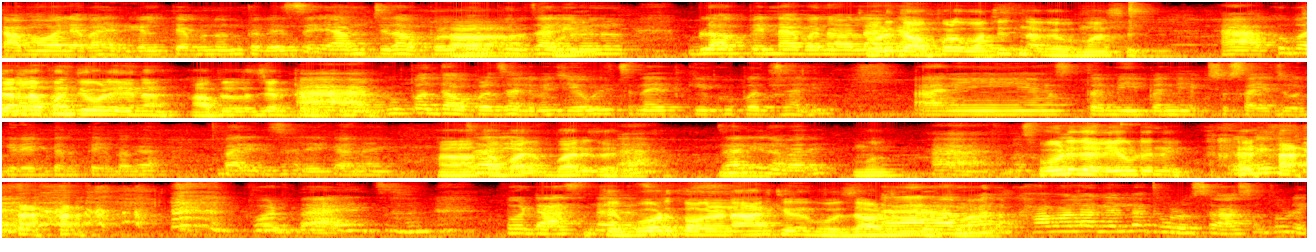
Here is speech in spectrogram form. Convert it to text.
कामावाल्या बाहेर गेले त्या म्हणून थोडेसे आमची धावपळ हा, भरपूर झाली थोडी- म्हणून ब्लॉग पण नाही बनवला थोडी. धावपळ होतीच ना ग माणसाची हा खूपच त्यांना धावपळ. पण दिवाळी आहे ना आपल्याला जे हा खूपच धावपळ झाली म्हणजे एवढीच नाहीत की खूपच झाली आणि मस्त मी पण एक्सरसाइज वगैरे करते बघा बारीक झाले का नाही हा, आता? बारीक- बारीक झाली. हा? झाली ना बारीक मग हा मस्त. थोडी झाली एवढी नाही पोट तर आहेच पोट असणार. गोड खाऊन आणखी जाडून हा, मग पण. आता खावा लागेल ना थोडस असं थोडे.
